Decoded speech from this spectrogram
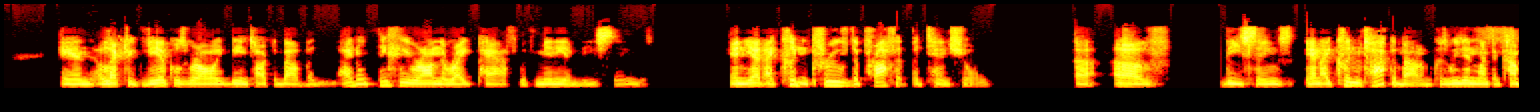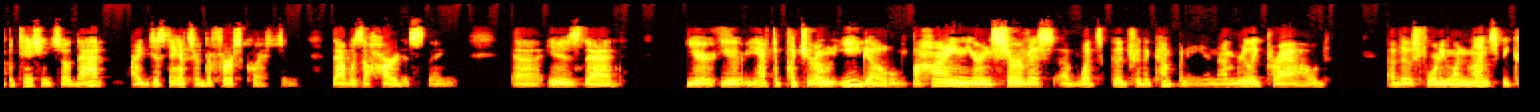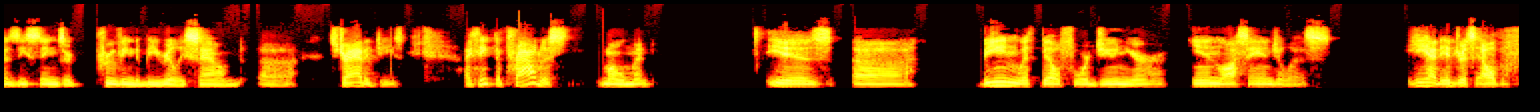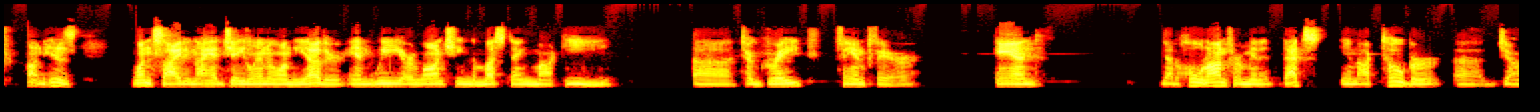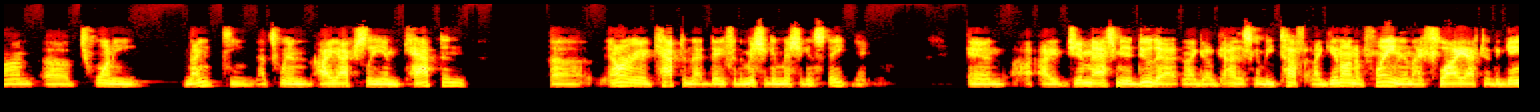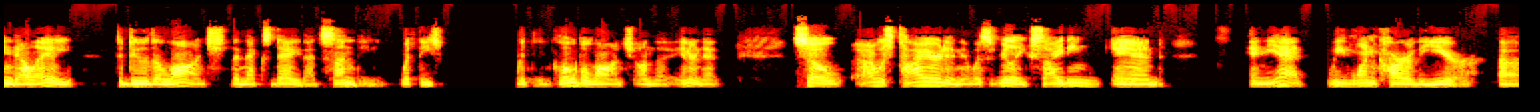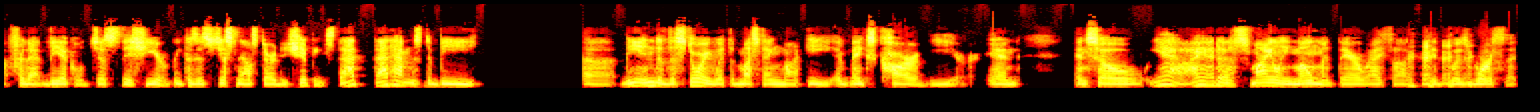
and electric vehicles were always being talked about, but I don't think we were on the right path with many of these things. And yet I couldn't prove the profit potential uh, of these things and I couldn't talk about them because we didn't want the competition. So that I just answered the first question. That was the hardest thing, uh, is that you're, you you have to put your own ego behind you're in service of what's good for the company. And I'm really proud of those 41 months because these things are proving to be really sound uh, strategies. I think the proudest moment is uh, being with Bill Ford Jr. in Los Angeles. He had Idris Elba on his one side and I had Jay Leno on the other, and we are launching the Mustang Mach E uh, to great fanfare. And got to hold on for a minute. That's in October, uh, John, of 2019. That's when I actually am captain, uh, honorary captain that day for the Michigan Michigan State game. And I, Jim asked me to do that, and I go, God, it's going to be tough. And I get on a plane and I fly after the game to LA to do the launch the next day, that Sunday, with these with the global launch on the internet. So I was tired and it was really exciting. And, and yet we won car of the year. Uh, for that vehicle just this year because it's just now started shipping. So that that happens to be uh, the end of the story with the Mustang Mach-E. It makes car of the year, and and so yeah, I had a smiling moment there where I thought it was worth it.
